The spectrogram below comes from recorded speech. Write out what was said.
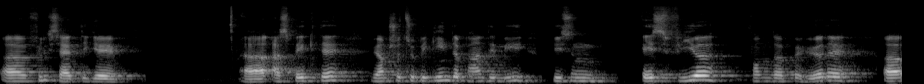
äh, vielseitige äh, Aspekte. Wir haben schon zu Beginn der Pandemie diesen S4 von der Behörde äh,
